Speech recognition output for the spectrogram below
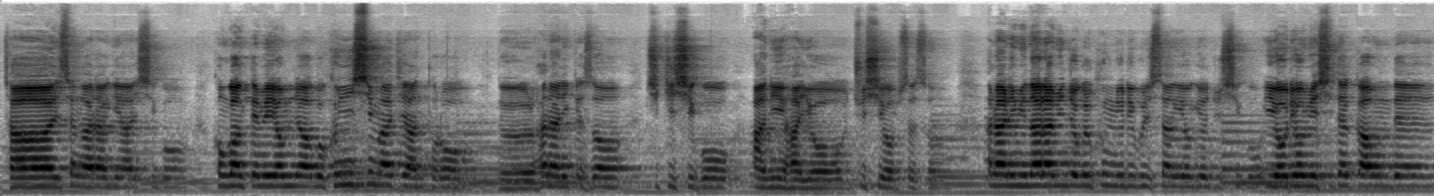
잘 생활하게 하시고 건강 때문에 염려하고 근심하지 않도록 늘 하나님께서 지키시고 안위하여 주시옵소서. 하나님이 나라 민족을 극률히 불쌍히 여겨 주시고 이 어려움의 시대 가운데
